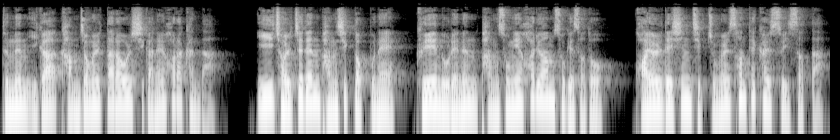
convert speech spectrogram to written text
듣는 이가 감정을 따라올 시간을 허락한다. 이 절제된 방식 덕분에 그의 노래는 방송의 화려함 속에서도 과열 대신 집중을 선택할 수 있었다.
